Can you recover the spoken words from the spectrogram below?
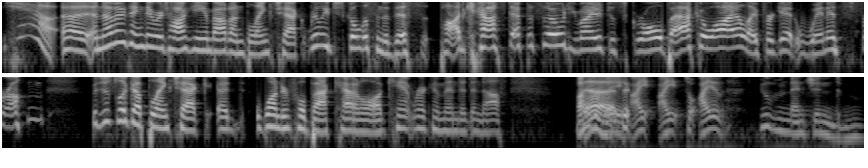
Yeah. Uh, another thing they were talking about on Blank Check, really just go listen to this podcast episode. You might have to scroll back a while. I forget when it's from, but just look up Blank Check. A wonderful back catalog. Can't recommend it enough. By Uh, the way, the- I, I, so I have, you've mentioned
